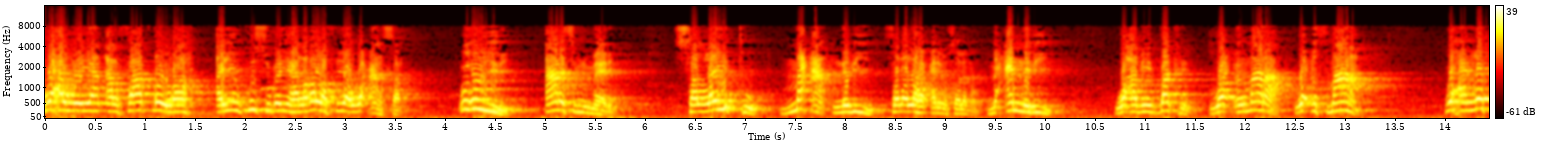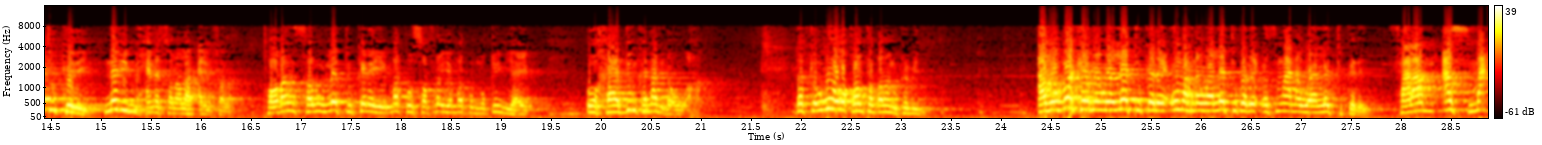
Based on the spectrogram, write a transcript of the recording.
waxa weeyaan alfaad dhowr ah ayuu ku sugan yahay laba lafdiya uga caansan wuxuu yidhi anas ibnu maalik sallaytu maca nabiy sala allahu calayh wasalam maca nabiy wa abi bakrin wa cumara wa cuhmaana waxaan la tukaday nebi moxamed sala allahu calayh wasalam toban sanuu la tukanayay markuu safro iyo markuu muqiim yahay oo khaadimka nabiga uu ahaa. Dadka ugu oqoonta badan uu ka mid abubakrna waan la tukaday cumarna waan la tukaday cumaanna waan la tukaday falam asmac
